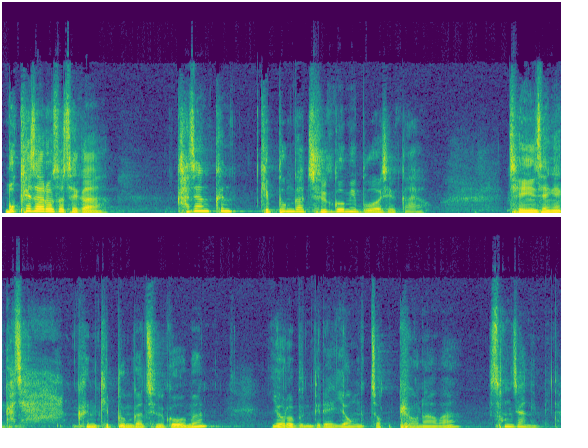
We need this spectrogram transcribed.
목회자로서 제가 가장 큰 기쁨과 즐거움이 무엇일까요? 제 인생의 가장 큰 기쁨과 즐거움은 여러분들의 영적 변화와 성장입니다.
